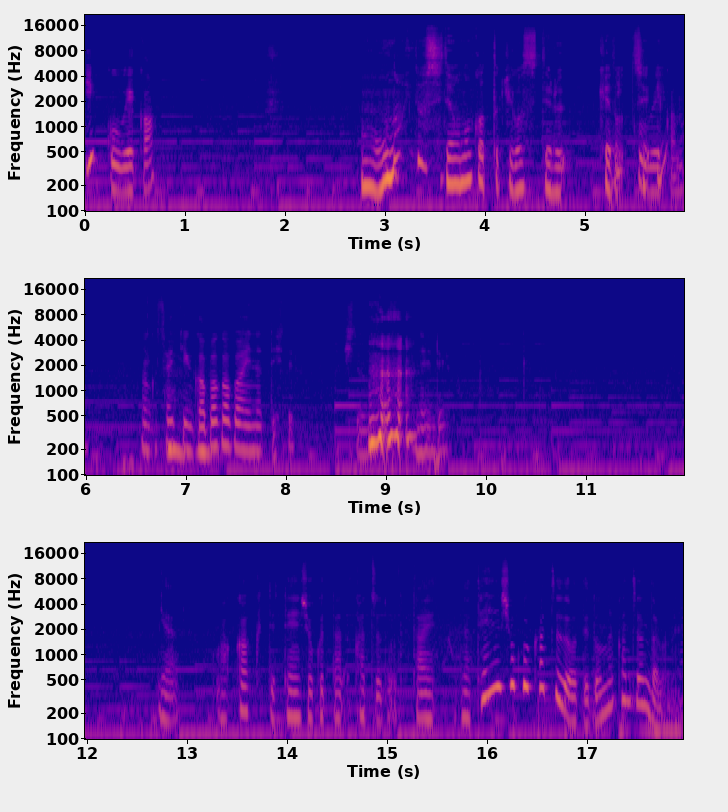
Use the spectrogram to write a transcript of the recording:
？1個上か？うん同い年ではなかった気がしてるけど。1個上かな？なんか最近ガバガバになってきてる。人の年齢。いや若くて転職た活動で大変。な転職活動ってどんな感じなんだろうね。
